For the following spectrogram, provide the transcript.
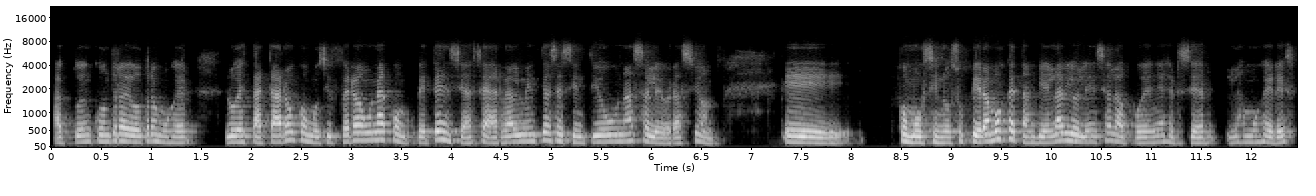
actuó en contra de otra mujer, lo destacaron como si fuera una competencia, o sea, realmente se sintió una celebración. como si no supiéramos que también la violencia la pueden ejercer las mujeres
